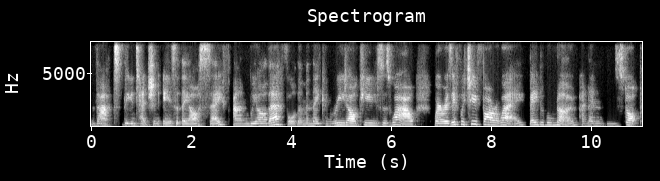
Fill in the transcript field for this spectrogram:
that the intention is that they are safe and we are there for them and they can read our cues as well. Whereas if we're too far away baby will know and then mm. stop.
